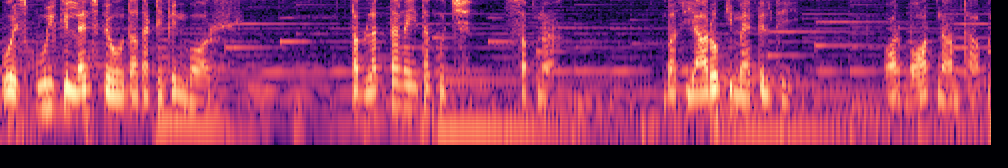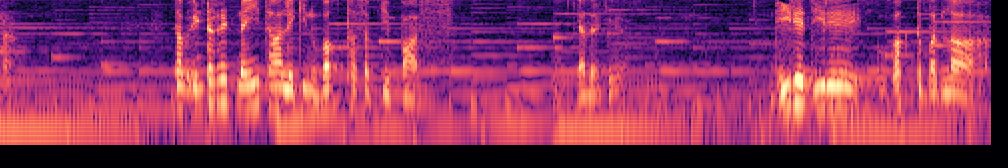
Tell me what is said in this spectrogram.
वो स्कूल के लंच पे होता था टिफ़िन वॉर तब लगता नहीं था कुछ सपना। बस यारों की महफिल थी और बहुत नाम था अपना। तब इंटरनेट नहीं था, लेकिन वक्त था सबके पास। याद रखिएगा। धीरे धीरे वक्त बदला,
